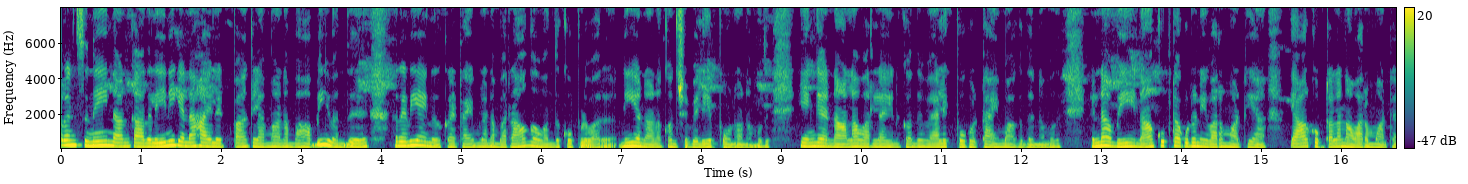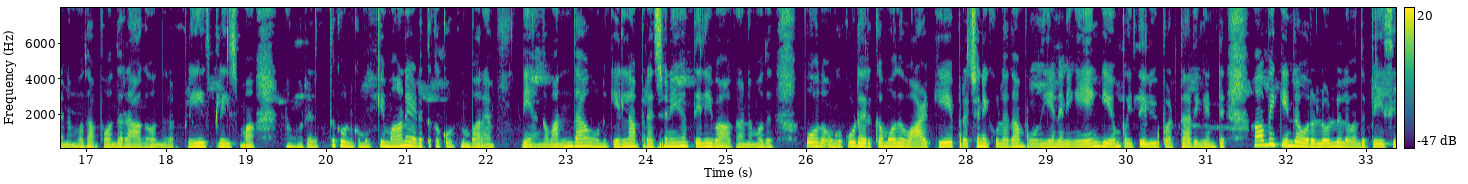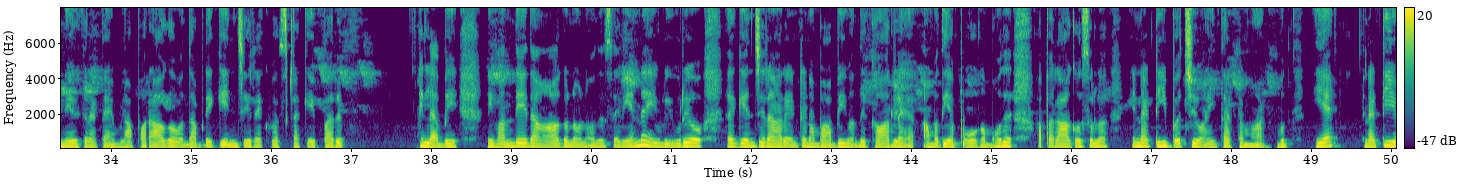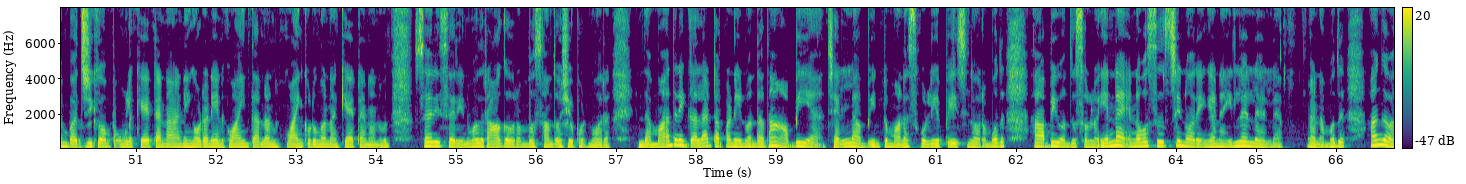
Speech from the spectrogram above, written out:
Friends நீ நான் காதல். இன்றைக்கி என்ன ஹைலைட் பார்க்கலாமா? நம்ம அபி வந்து ரெடி ஆகின்னு இருக்கிற டைமில் நம்ம ராகவ் வந்து கூப்பிடுவார். நீயும் நானும் கொஞ்சம் வெளியே போகணும் போது. எங்கே? நான்லாம் வரல. எனக்கு வந்து வேலைக்கு போக டைம் ஆகுதுன்னும் போது. என்ன அபி? நான் கூப்பிட்டா கூட நீ வர மாட்டியா யார் கூப்பிட்டாலும் நான் வர போது அப்போ வந்து ராகவ் வந்து ப்ளீஸ் ப்ளீஸ்மா நான் ஒரு இடத்துக்கு உனக்கு முக்கியமான இடத்துக்கு கூட்டின்னு போகிறேன் நீ அங்கே வந்தால் உனக்கு எல்லா பிரச்சனையும் தெளிவாகணும் போது போதும். உங்கள் கூட இருக்கும் போது வாழ்க்கையே பிரச்சனைக்குள்ளே தான் போகுது. என்னை நீங்கள் எங்கேயும் போய் தெளிவுபடுத்தாதீங்கன்ட்டு ஆபிக்கின்ற ஒரு லொல்லில் வந்து பேசினே இருக்கிற டைமில் அப்போ ராகவ் வந்து அப்படியே கெஞ்சி ரெக்வஸ்ட்டாக கேட்பாரு இல்லை அபி நீ வந்தே தான் ஆகணும்னு வந்து சரி என்ன இவ்வளோ இவரையோ கெஞ்சிறாரேன்ட்டு நம்ம அபி வந்து காரில் அமைதியாக போகும்போது அப்போ ராகவ் சொல்ல என்ன டீ பஜ்ஜி வாங்கி தட்டமா ஏன்? நான் டிஎம் பஜ்ஜிக்கும் இப்போ உங்களை கேட்டேன்னா நீங்கள் உடனே எனக்கு வாங்கி தரணும் வாங்கி கொடுங்க நான் கேட்டேன் நான். சரி சரின்னும் போது ராகவ் ரொம்ப சந்தோஷப்படுவார் இந்த மாதிரி கலாட்டா பண்ணின்னு வந்தால் தான் அபி என் செல்ல அப்படின்ட்டு மனசுக்குள்ளேயே பேசின்னு வரும்போது அபி வந்து சொல்லும் என்ன என்னவோ சிரிச்சின்னு வரீங்க இல்லை இல்லை இல்லை. போது அங்கே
